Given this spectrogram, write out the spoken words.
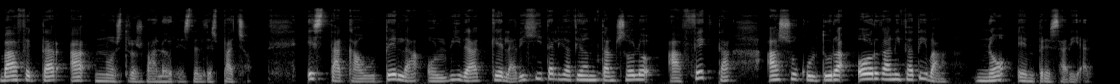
va a afectar a nuestros valores del despacho. Esta cautela olvida que la digitalización tan solo afecta a su cultura organizativa, no empresarial.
